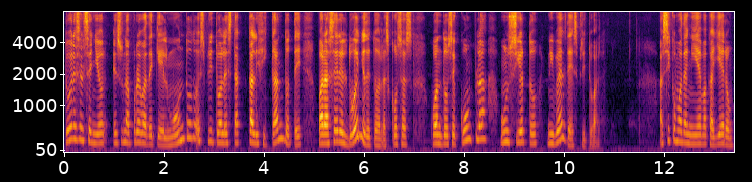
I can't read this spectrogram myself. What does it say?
tú eres el Señor, es una prueba de que el mundo espiritual está calificándote para ser el dueño de todas las cosas cuando se cumpla un cierto nivel de espiritual. Así como Adán y Eva cayeron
